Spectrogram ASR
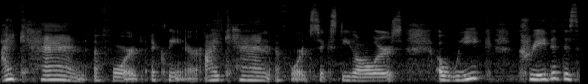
I can afford a cleaner. I can afford $60 a week. Created this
